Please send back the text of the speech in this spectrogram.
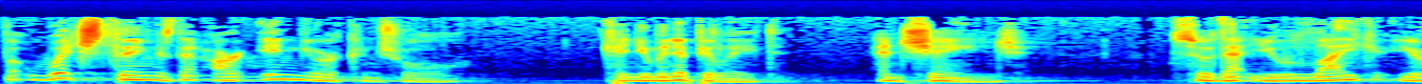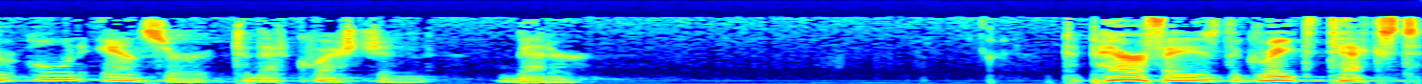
But which things that are in your control can you manipulate and change so that you like your own answer to that question better? To paraphrase the great text,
